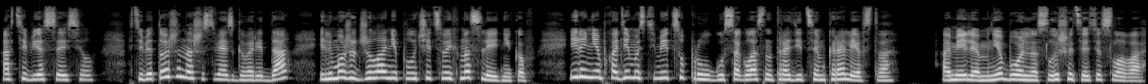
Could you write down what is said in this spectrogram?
А в тебе, Сесил? В тебе тоже наша связь говорит «да»? Или, может, желание получить своих наследников? Или необходимость иметь супругу, согласно традициям королевства? Амелия, мне больно слышать эти слова.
